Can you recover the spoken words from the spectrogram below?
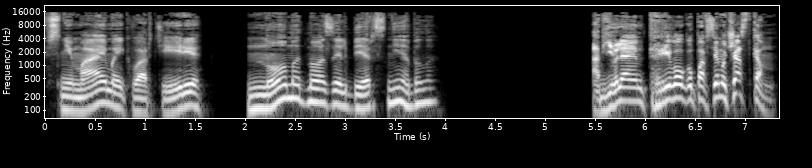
в снимаемой квартире. Но мадемуазель Берс не было. «Объявляем тревогу по всем участкам!»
